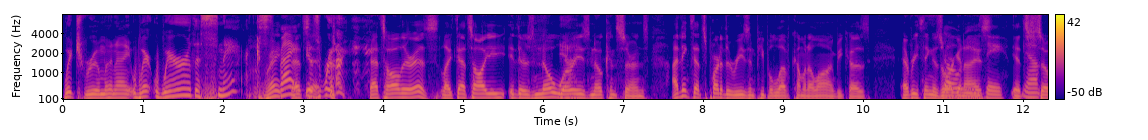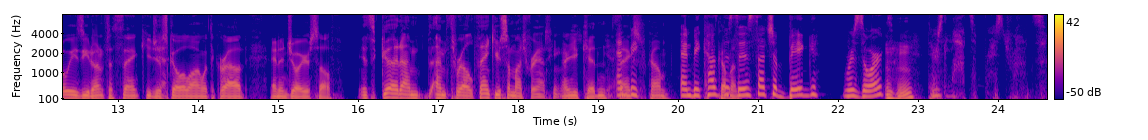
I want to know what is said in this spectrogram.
which room and I where where are the snacks? Right. Right. That's Is it. really That's all there is. Like that's all you. There's no worries, no concerns. I think that's part of the reason people love coming along because everything is So organized. easy. It's Yep. so easy. You don't have to think. You just go along with the crowd and enjoy yourself. It's good. I'm I'm thrilled. Thank you so much for asking. Are you kidding? And Thanks be- for coming. And because this is such a big resort, Mm-hmm. there's lots of restaurants.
